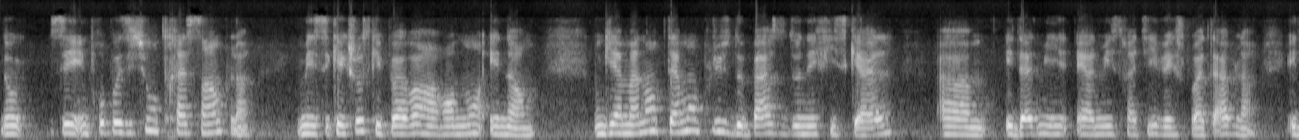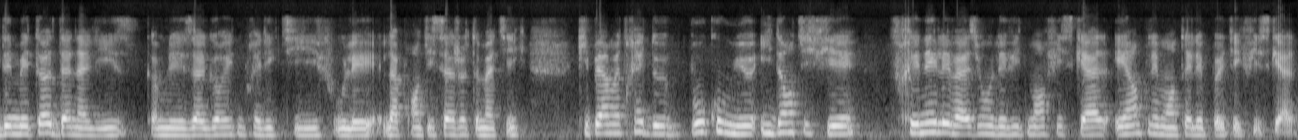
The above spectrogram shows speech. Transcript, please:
Donc, c'est une proposition très simple mais c'est quelque chose qui peut avoir un rendement énorme. Donc il y a maintenant tellement plus de bases de données fiscales euh, et, administratives exploitables et des méthodes d'analyse comme les algorithmes prédictifs ou l'apprentissage automatique qui permettraient de beaucoup mieux identifier, freiner l'évasion ou l'évitement fiscal et implémenter les politiques fiscales.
